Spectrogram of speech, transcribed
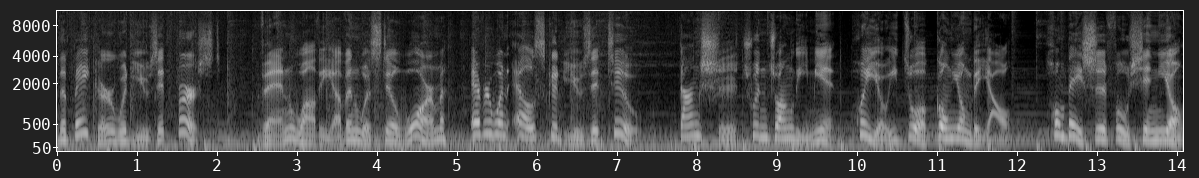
The baker would use it first. Then, while the oven was still warm, everyone else could use it too. 当时村庄里面会有一座公用的窑，烘焙师傅先用，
